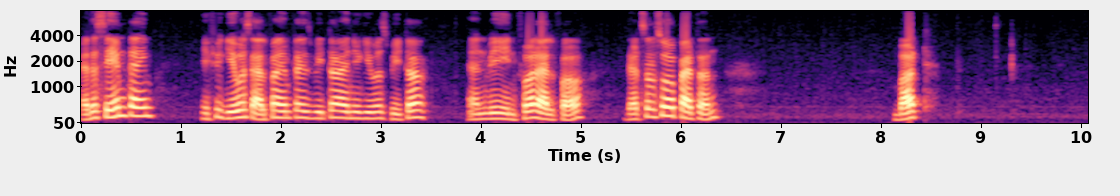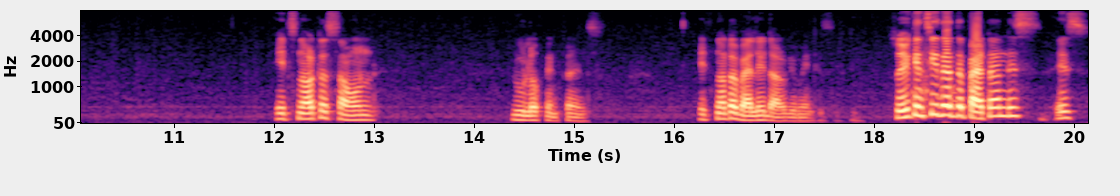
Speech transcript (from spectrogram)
At the same time, if you give us alpha implies beta and you give us beta and we infer alpha, that is also a pattern, but it is not a sound rule of inference. It is not a valid argument. So, you can see that the pattern is, is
